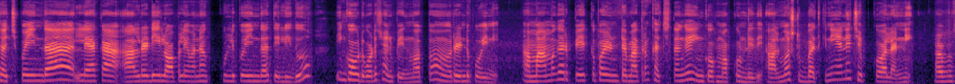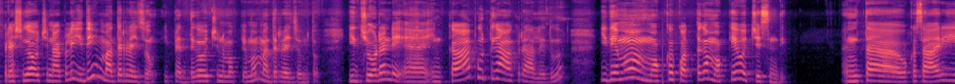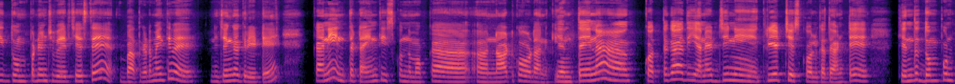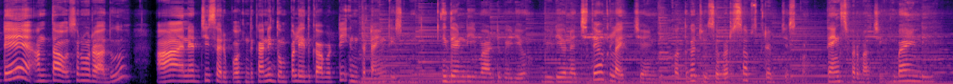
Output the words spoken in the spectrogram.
చచ్చిపోయిందా లేక ఆల్రెడీ లోపల ఏమైనా కుళ్ళిపోయిందా తెలీదు. ఇంకొకటి కూడా చనిపోయింది. మొత్తం రెండు పోయినాయి. ఆ మామగారు పేక్కపోయి ఉంటే మాత్రం ఖచ్చితంగా ఇంకొక మొక్క ఉండేది. ఆల్మోస్ట్ బతికినాయి అనే చెప్పుకోవాలన్నీ అవి ఫ్రెష్గా వచ్చిన ఆకులు. ఇది మదర్ రైజోమ్ ఈ పెద్దగా వచ్చిన మొక్క ఏమో మదర్ రైజోమ్తో ఇది చూడండి ఇంకా పూర్తిగా ఆకు రాలేదు. ఇదేమో మొక్క కొత్తగా మొక్కే వచ్చేసింది. ఇంత ఒకసారి దుంప నుంచి వేరు చేస్తే బతకడం అయితే నిజంగా గ్రేటే. కానీ ఇంత టైం తీసుకుంది మొక్క నాటుకోవడానికి. ఎంతైనా కొత్తగా అది ఎనర్జీని క్రియేట్ చేసుకోవాలి కదా. అంటే కింద దుంప ఉంటే అంత అవసరం రాదు. ఆ ఎనర్జీ సరిపోతుంది కానీ దుంప లేదు కాబట్టి ఇంత టైం తీసుకుంది. ఇదండి ఇవాళ వీడియో. వీడియో నచ్చితే ఒక లైక్ చేయండి. కొత్తగా చూసేవారు సబ్స్క్రైబ్ చేసుకోండి. Thanks for watching. బాయ్ అండి.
